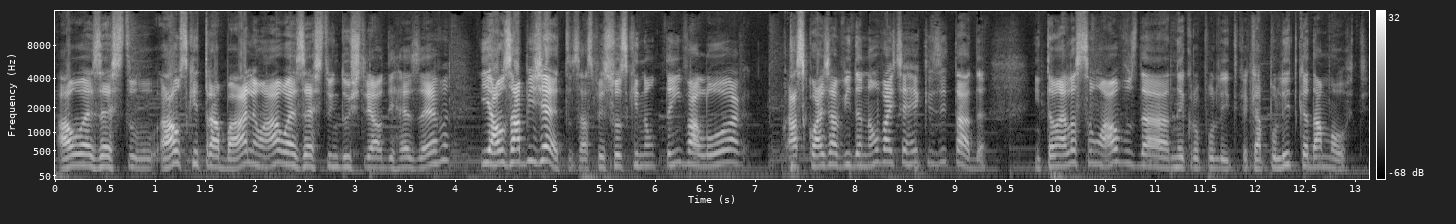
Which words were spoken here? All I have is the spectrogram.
há o exército, há os que trabalham, há o exército industrial de reserva e há os abjetos, as pessoas que não têm valor, as quais a vida não vai ser requisitada. Então elas são alvos da necropolítica, que é a política da morte.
